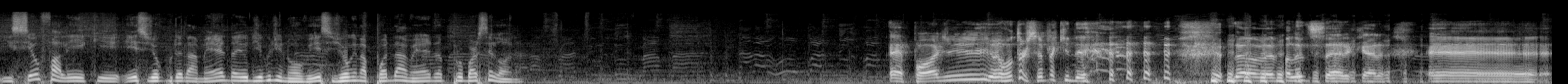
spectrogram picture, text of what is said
E se eu falei que esse jogo podia dar merda, eu digo de novo, esse jogo ainda pode dar merda pro Barcelona. É, pode. Eu vou torcer pra que dê. Não, mas falando sério, cara. É...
